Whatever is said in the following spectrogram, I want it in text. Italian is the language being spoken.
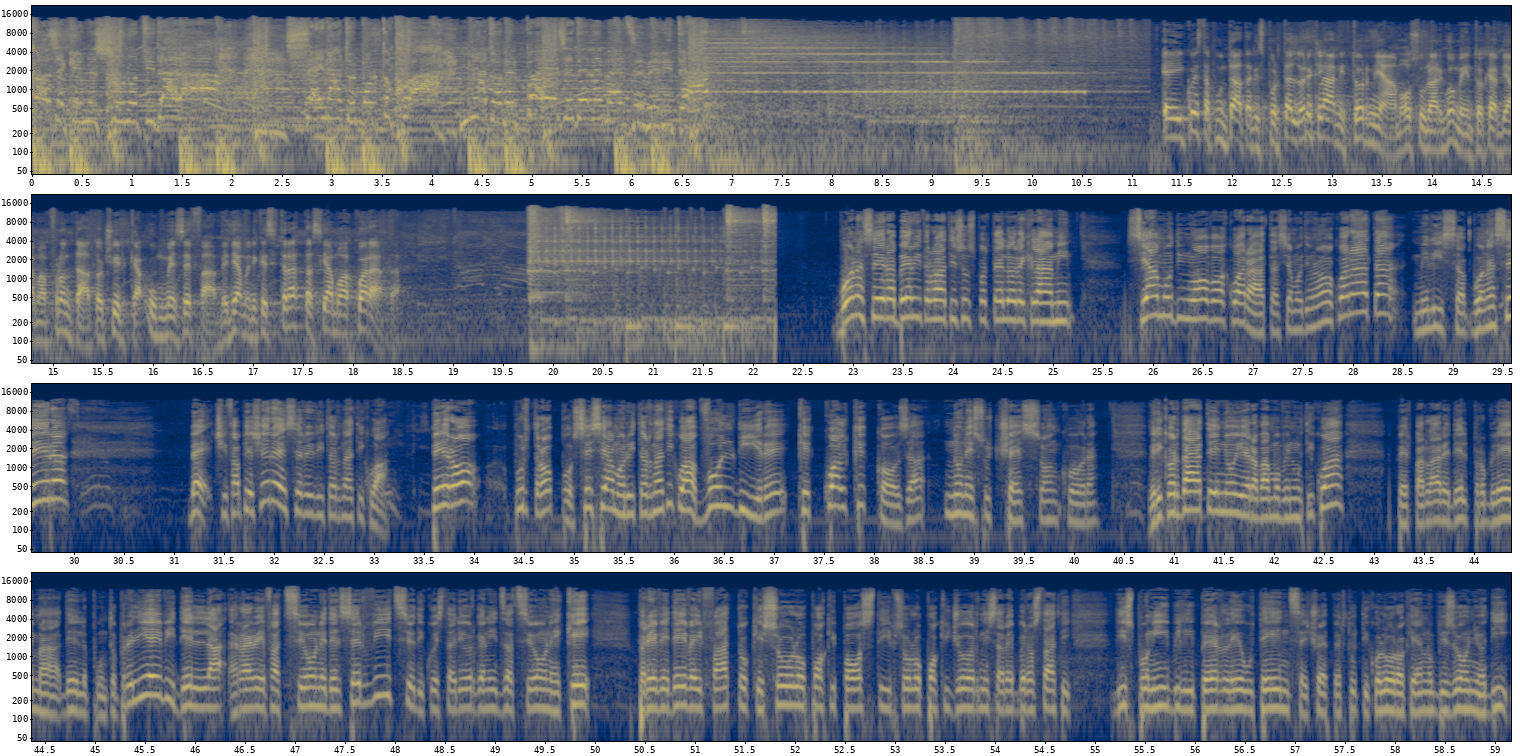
cose che nessuno ti darà. Sei nato e morto qua, nato nel paese delle mezze verità. E in questa puntata di Sportello Reclami torniamo su un argomento che abbiamo affrontato circa un mese fa. Vediamo di che si tratta, siamo a Quarata. Buonasera, ben ritrovati su Sportello Reclami. Siamo di nuovo a Quarata, siamo di nuovo a Quarata. Melissa, buonasera. Beh, ci fa piacere essere ritornati qua, però purtroppo se siamo ritornati qua vuol dire che qualche cosa non è successo ancora. Vi ricordate, noi eravamo venuti qua per parlare del problema del punto prelievi, della rarefazione del servizio, di questa riorganizzazione che prevedeva il fatto che solo pochi posti, solo pochi giorni sarebbero stati disponibili per le utenze, cioè per tutti coloro che hanno bisogno di,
